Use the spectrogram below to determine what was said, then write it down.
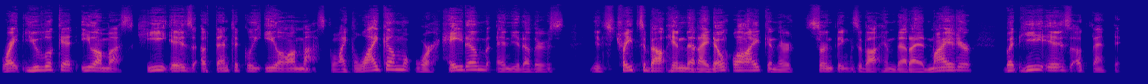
right? You look at Elon Musk, he is authentically Elon Musk, like like him or hate him. And, you know, there's it's traits about him that I don't like, and there are certain things about him that I admire, but he is authentic.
